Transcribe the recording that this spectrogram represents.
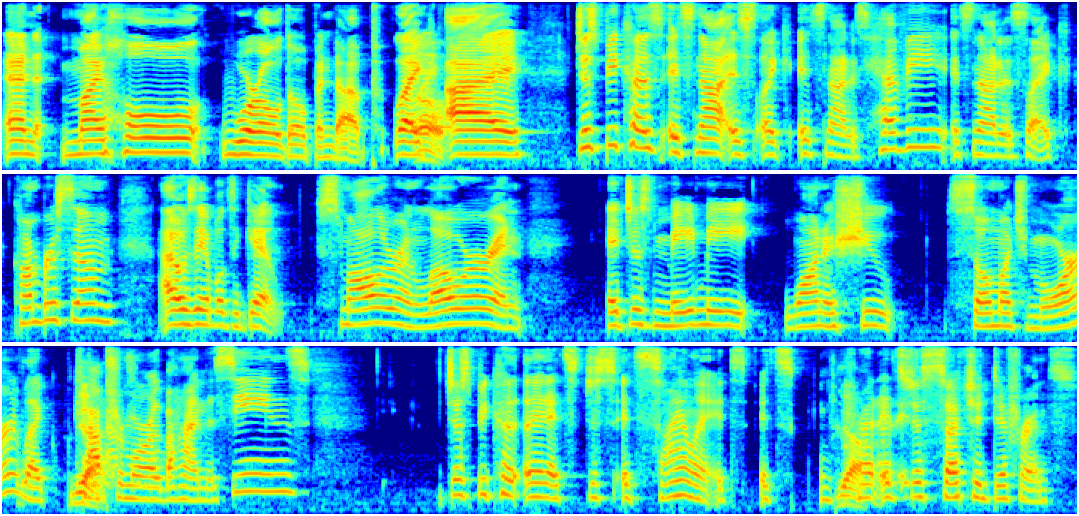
and my whole world opened up. Like Oh. I just because it's not as like it's not as heavy, it's not as like cumbersome. I was able to get smaller and lower, and it just made me want to shoot so much more, like Yeah. capture more of the behind the scenes. Just because, and it's just it's silent. It's it's incredible. It's just such a difference.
